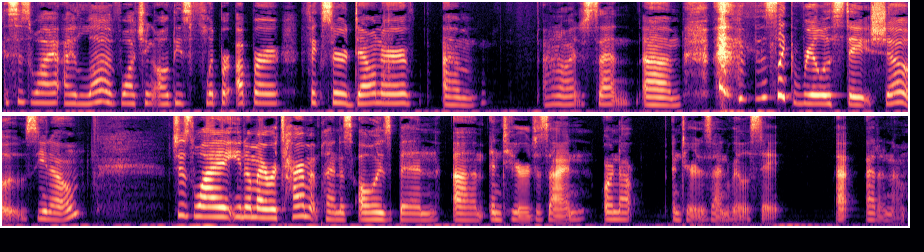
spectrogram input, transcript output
this is why I love watching all these flipper upper, fixer downer, um, I don't know I just said. Um, this like real estate shows, you know? Which is why, you know, my retirement plan has always been um, interior design or not interior design, real estate. I, I don't know.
